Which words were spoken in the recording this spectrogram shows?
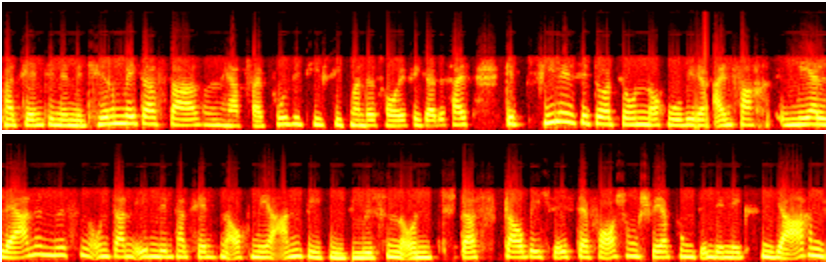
Patientinnen mit Hirnmetastasen, HER2-positiv sieht man das häufiger. Das heißt, es gibt viele Situationen noch, wo wir einfach mehr lernen müssen und dann eben den Patienten auch mehr anbieten müssen. Und das, glaube ich, ist der Forschungsschwerpunkt in den nächsten Jahren.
